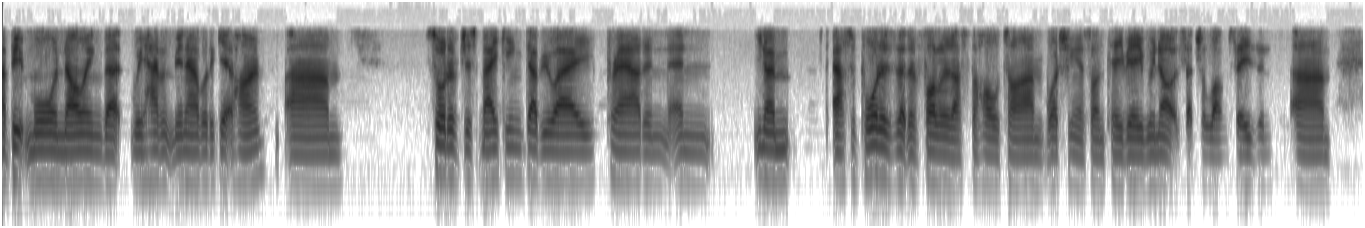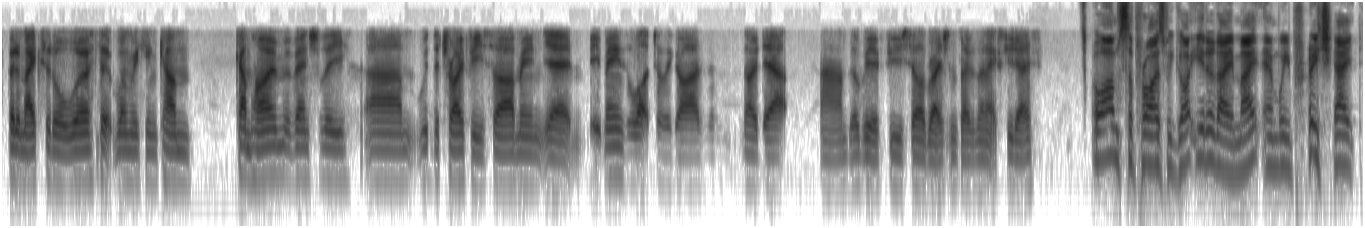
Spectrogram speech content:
a bit more knowing that we haven't been able to get home. Um, sort of just making WA proud, and and you know our supporters that have followed us the whole time, watching us on TV. We know it's such a long season, um, but it makes it all worth it when we can come come home eventually um, with the trophy. So I mean, yeah, it means a lot to the guys, and no doubt um, there'll be a few celebrations over the next few days. Well, I'm surprised we got you today, mate, and we appreciate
